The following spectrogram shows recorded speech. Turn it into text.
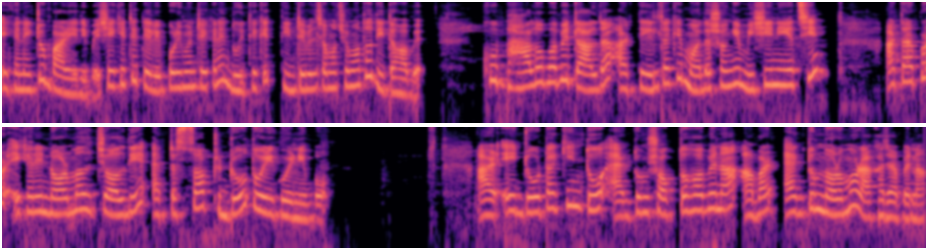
এখানে একটু বাড়িয়ে দিবে। সেক্ষেত্রে তেলের পরিমাণটা এখানে দুই থেকে তিন টেবিল চামচের মতো দিতে হবে। খুব ভালোভাবে ডালডা আর তেলটাকে ময়দার সঙ্গে মিশিয়ে নিয়েছি। আর তারপর এখানে নর্মাল জল দিয়ে একটা সফট ডো তৈরি করে নিব। আর এই ডোটা কিন্তু একদম শক্ত হবে না, আবার একদম নরমও রাখা যাবে না।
